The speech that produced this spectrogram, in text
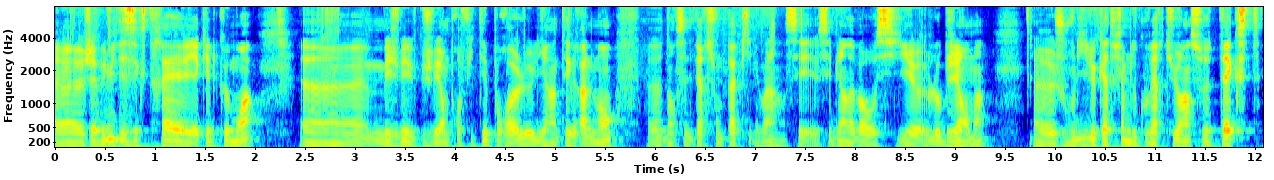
Euh, J'avais lu des extraits il y a quelques mois, euh, mais je vais, je vais en profiter pour euh, le lire intégralement euh, dans cette version papier. Voilà, c'est bien d'avoir aussi euh, l'objet en main. Euh, je vous lis le quatrième de couverture. hein. Ce texte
